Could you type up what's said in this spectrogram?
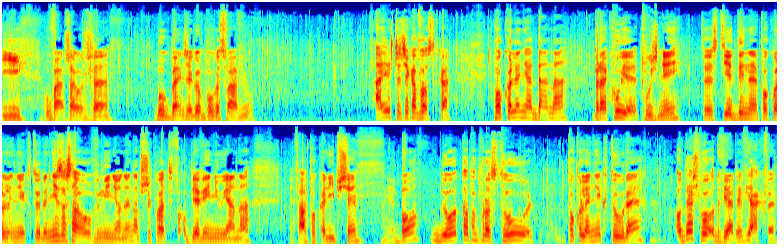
i uważał, że Bóg będzie go błogosławił? A jeszcze ciekawostka. Pokolenia Dana brakuje później. To jest jedyne pokolenie, które nie zostało wymienione, na przykład w objawieniu Jana, w Apokalipsie, bo było to po prostu pokolenie, które odeszło od wiary w Jahwe.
